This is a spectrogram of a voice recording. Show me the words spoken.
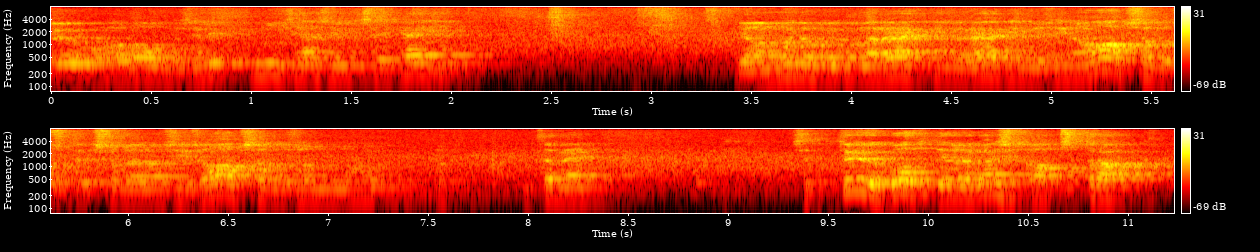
töökoha loomise lipp, nii see asi üldse ei käi ja muidugi, kui me räägime, räägime siin Haapsalust, eks ole, no siis Haapsalus on noh, ütleme, see töökoht ei ole ka niisugune abstraktne.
